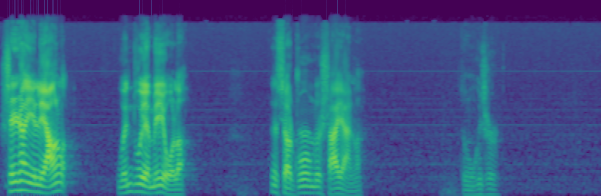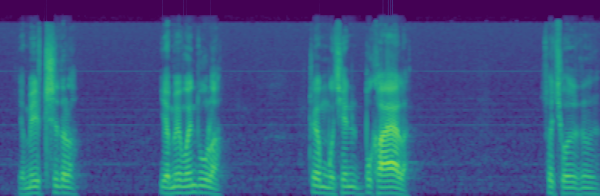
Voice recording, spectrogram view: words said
身上也凉了，温度也没有了，那小猪都傻眼了，怎么回事？也没吃的了，也没温度了，这母亲不可爱了，所求的这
